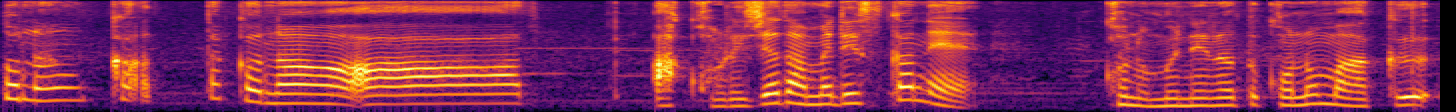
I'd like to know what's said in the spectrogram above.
となんかあったかな。ああこれじゃダメですかね。この胸のとこのマーク。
